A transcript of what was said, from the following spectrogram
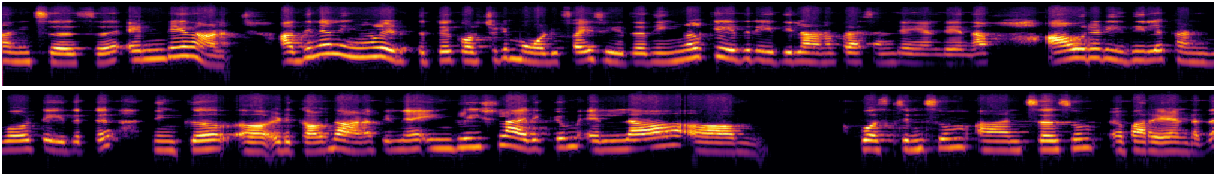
ആൻസേഴ്സ് എന്റേതാണ്. അതിനെ നിങ്ങൾ എടുത്തിട്ട് കുറച്ചുകൂടി മോഡിഫൈ ചെയ്ത് നിങ്ങൾക്ക് ഏത് രീതിയിലാണ് പ്രസന്റ് ചെയ്യേണ്ടതെന്ന് ആ ഒരു രീതിയിൽ കൺവേർട്ട് ചെയ്തിട്ട് നിങ്ങൾക്ക് എടുക്കാവുന്നതാണ്. പിന്നെ ഇംഗ്ലീഷിലായിരിക്കും എല്ലാ ക്വസ്റ്റ്യൻസും ആൻസേഴ്സും പറയേണ്ടത്.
